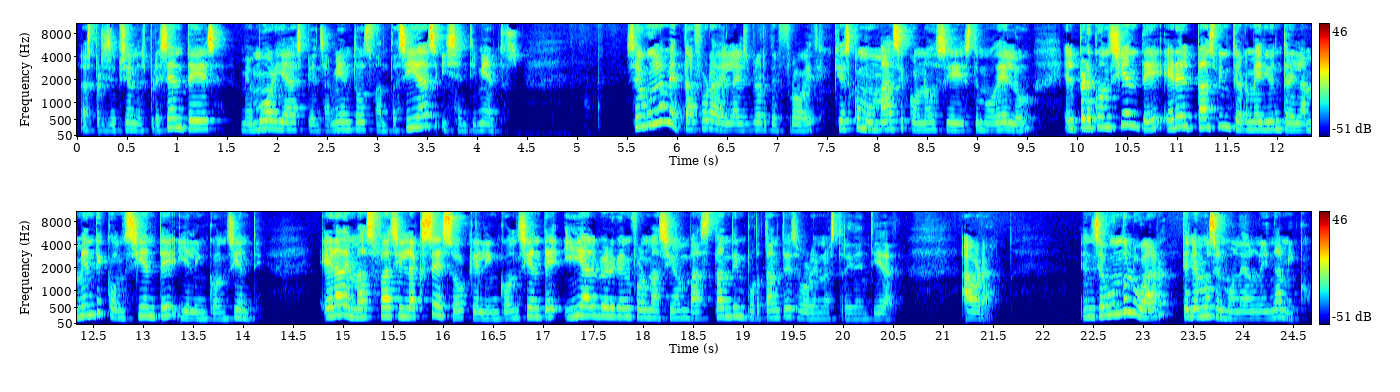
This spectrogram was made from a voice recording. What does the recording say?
las percepciones presentes, memorias, pensamientos, fantasías y sentimientos. Según la metáfora del iceberg de Freud, que es como más se conoce este modelo, el preconsciente era el paso intermedio entre la mente consciente y el inconsciente. Era de más fácil acceso que el inconsciente y alberga información bastante importante sobre nuestra identidad. Ahora, en segundo lugar, tenemos el modelo dinámico.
